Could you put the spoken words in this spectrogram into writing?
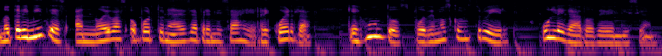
No te limites a nuevas oportunidades de aprendizaje. Recuerda que juntos podemos construir un legado de bendición.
